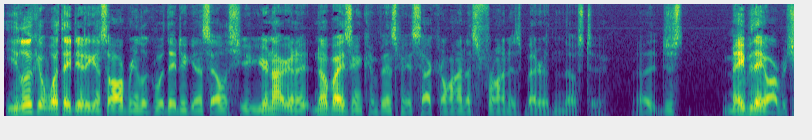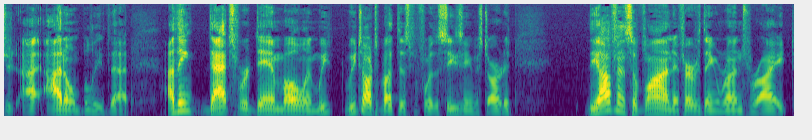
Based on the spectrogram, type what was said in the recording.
you look at what they did against Auburn, you look at what they did against LSU. You're not going to, nobody's going to convince me that South Carolina's front is better than those two. Uh, just maybe they are, but you, I, I don't believe that. I think that's where Dan Mullen, we, we talked about this before the season even started. The offensive line, if everything runs right,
